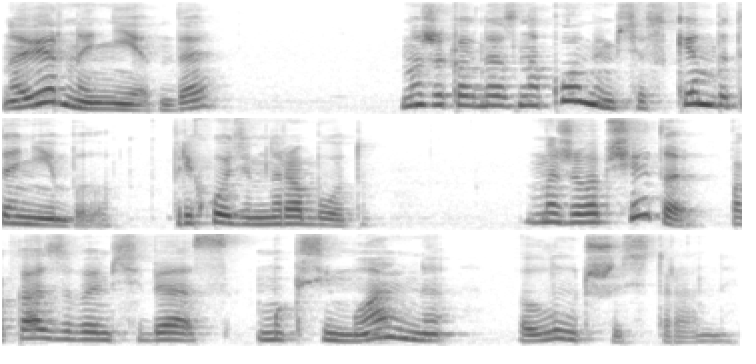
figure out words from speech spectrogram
Наверное, нет, да? Мы же, когда знакомимся с кем бы то ни было, приходим на работу, мы же вообще-то показываем себя с максимально лучшей стороны.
